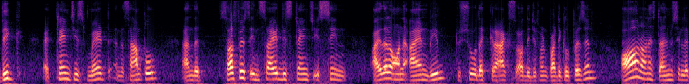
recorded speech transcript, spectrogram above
dig, a trench is made and the sample and the surface inside this trench is seen either on ion beam to show the cracks or the different particle present or on a transmission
